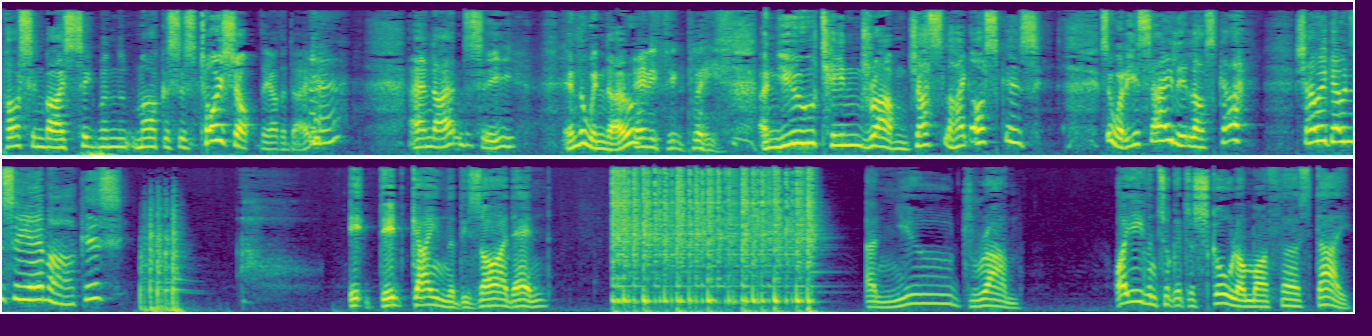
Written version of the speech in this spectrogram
passing by Sigmund Marcus's toy shop the other day, and I happened to see in the window Anything, please. a new tin drum just like Oscar's. So what do you say, little Oscar? Shall we go and see Herr Marcus? it did gain the desired end. A new drum I even took it to school on my first day,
